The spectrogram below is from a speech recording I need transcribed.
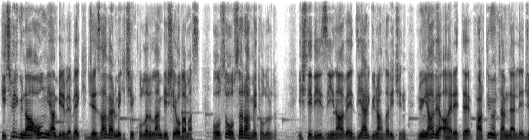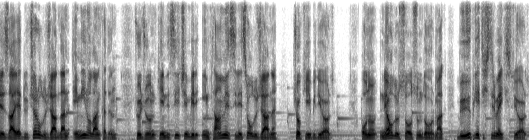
Hiçbir günah olmayan bir bebek ceza vermek için kullanılan bir şey olamaz. Olsa olsa rahmet olurdu. İşlediği zina ve diğer günahlar için dünya ve ahirette farklı yöntemlerle cezaya düçar olacağından emin olan kadın, çocuğun kendisi için bir imtihan vesilesi olacağını çok iyi biliyordu. Onu ne olursa olsun doğurmak, büyüyüp yetiştirmek istiyordu.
